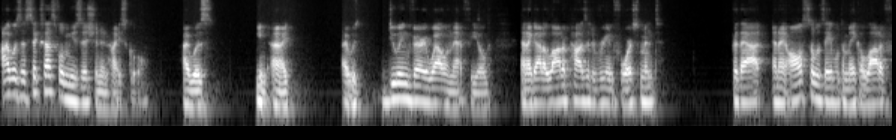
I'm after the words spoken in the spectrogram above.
I was a successful musician in high school. I was, you know, I, I was doing very well in that field, and I got a lot of positive reinforcement for that. And I also was able to make a lot of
